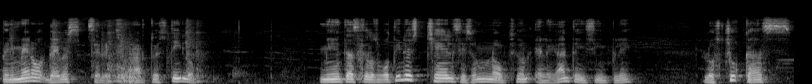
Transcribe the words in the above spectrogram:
primero debes seleccionar tu estilo. Mientras que los botines Chelsea son una opción elegante y simple, los chucas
